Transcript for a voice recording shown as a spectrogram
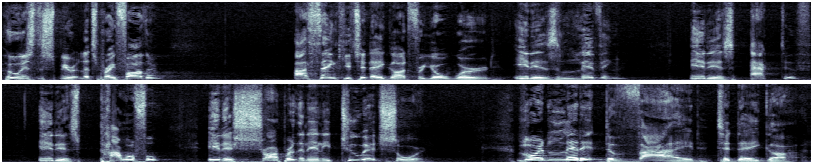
who is the Spirit. Let's pray. Father, I thank you today, God, for your word. It is living, it is active, it is powerful, it is sharper than any two edged sword. Lord, let it divide today, God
